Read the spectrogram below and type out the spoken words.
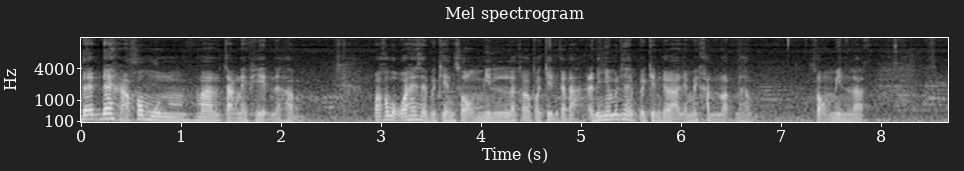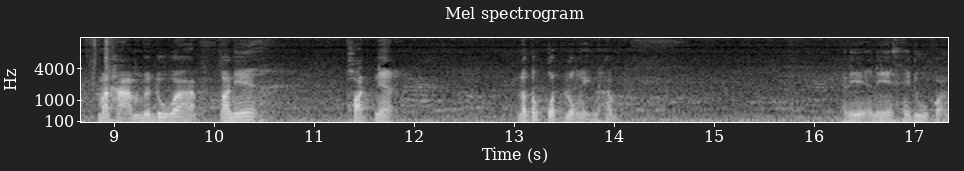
ได้ได้หาข้อมูลมาจากในเพจนะครับ ว่าเขาบอกว่าให้ใส่ประเกัน2มิลแล้วก็ประเกันกระดาษ อันนี้ยังไม่ใส่ประเกันกระดาษยังไม่ขันน็อตนะครับ2มิลแล้วมาถามดูว่าตอนนี้พอตเนี่ย เราต้องกดลงอีกนะครับ อันนี้อันนี้ให้ดูก่อน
